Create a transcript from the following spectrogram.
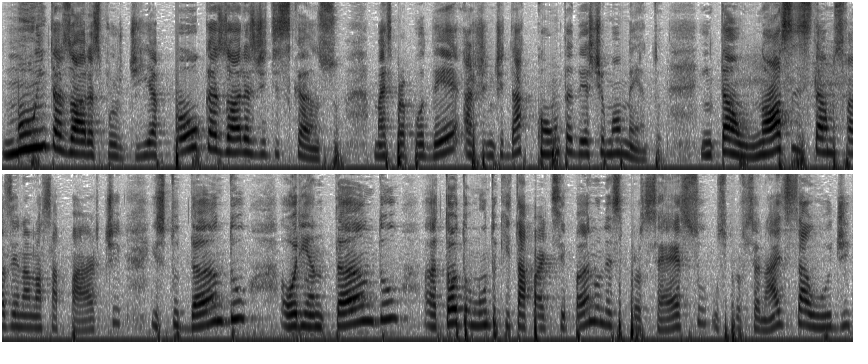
muitas horas por dia, poucas horas de descanso, mas para poder a gente dar conta deste momento. Então, nós estamos fazendo a nossa parte, estudando, orientando uh, todo mundo que está participando nesse processo, os profissionais de saúde.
